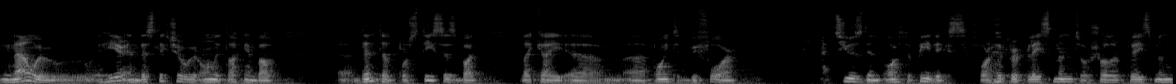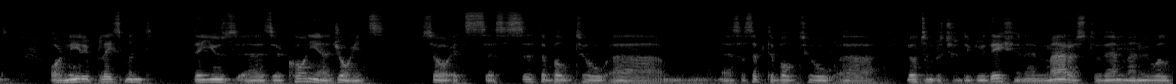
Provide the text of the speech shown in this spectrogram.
now we here in this lecture we're only talking about uh, dental prosthesis but like i um, uh, pointed before it's used in orthopedics for hip replacement or shoulder replacement or knee replacement. They use uh, zirconia joints. So it's uh, susceptible to um, susceptible to low temperature degradation and matters to them and we will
